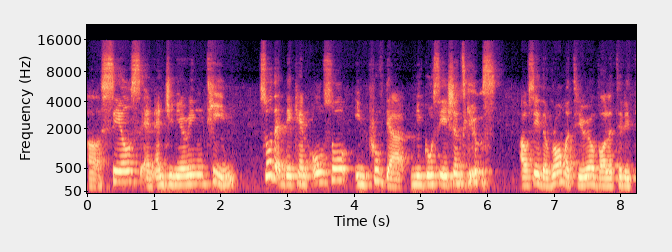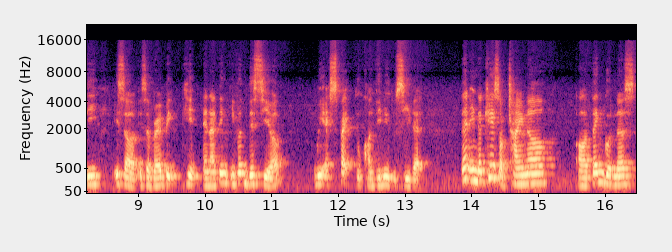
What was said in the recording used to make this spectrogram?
uh, sales and engineering team so that they can also improve their negotiation skills I would say the raw material volatility is a is a very big hit, and I think even this year we expect to continue to see that. Then in the case of China, uh, thank goodness,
